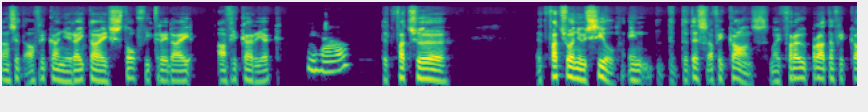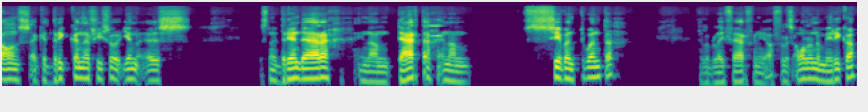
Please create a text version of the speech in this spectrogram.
dan sit Afrika en jy ry daai stof, jy kry daai Afrika reuk. Ja. Dit vat so dit vat so aan jou siel en dit, dit is Afrikaans. My vrou praat Afrikaans. Ek het 3 kinders hierso. Een is is nou 33 en dan 30 en dan 27. Hulle bly ver van hier af. Hulle is almal in Amerika.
